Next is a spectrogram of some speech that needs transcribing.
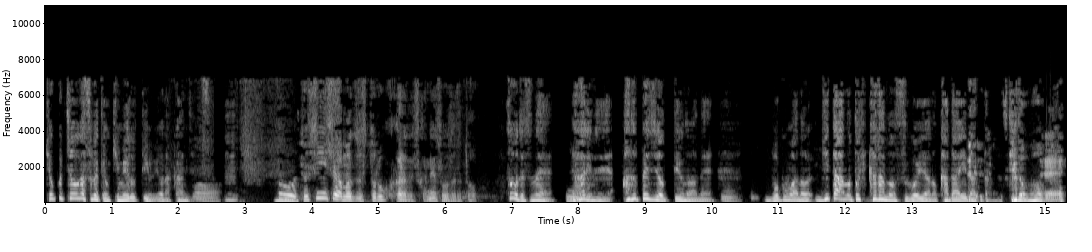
曲調が全てを決めるっていうような感じです。ああそう、初心者はまずストロークからですかね、そうすると。そうですね。うんやはりね、アルペジオっていうのはね、うん。僕もあの、ギターの時からのすごいあの、課題だったんですけども、え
